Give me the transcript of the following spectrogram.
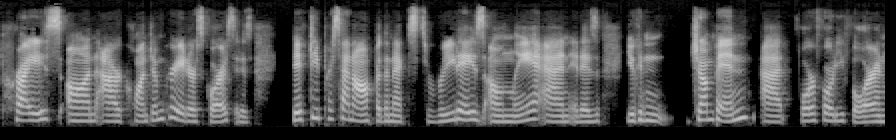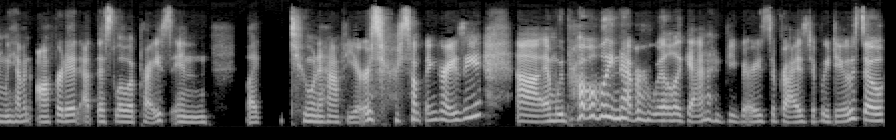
price on our Quantum Creators course. It is 50% off for the next three days only. And it is, you can jump in at 444 and we haven't offered it at this low a price in like two and a half years or something crazy uh, and we probably never will again. I'd be very surprised if we do. So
